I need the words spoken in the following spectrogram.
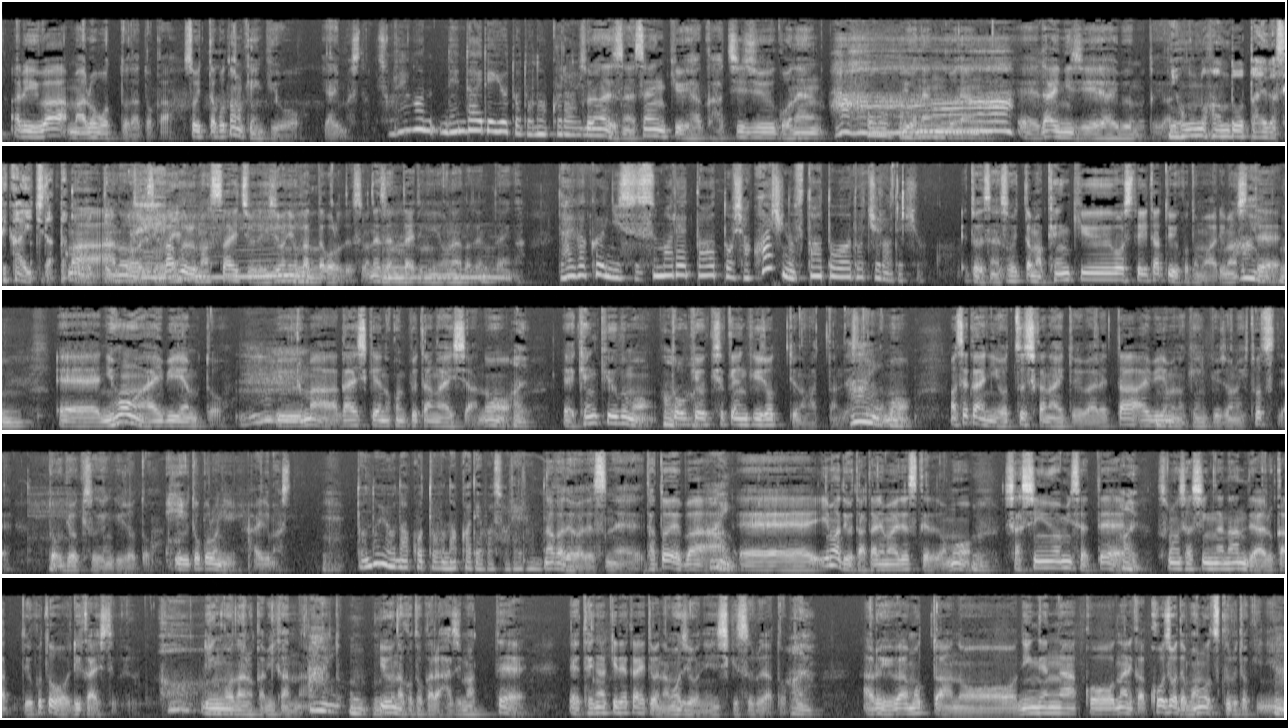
あるいはまあロボットだとか、そういったことの研究をやりました。それが年代でいうとどのくらいそれがですね、1985年、4年、5年、えー、第二次 AI ブームという。日本の半導体が世界一だった頃まあ、あの、バブル真っ最中で非常に良かった頃ですよね、全体的に世の中全体が。大学院に進まれた後、社会人のスタートはどちらでしょうか？えっとですね、そういったまあ研究をしていたということもありまして、はい。えー、日本 IBM という、まあ、外資系のコンピューター会社の、はい。えー、研究部門、東京基礎研究所っていうのがあったんですけれども、はい、まあ、世界に4つしかないと言われた IBM の研究所の一つで、東京基礎研究所というところに入りました。どのようなことを中ではされるんですか？中ではですね、例えば、はい、えー、今で言うと当たり前ですけれども、うん、写真を見せて、はい、その写真が何であるかっていうことを理解してくれる。りんごなのかみかんなのかとい。うようなことから始まって、え手書きで書いたような文字を認識するだとか、はい、あるいはもっとあの人間がこう何か工場で物を作るときに、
